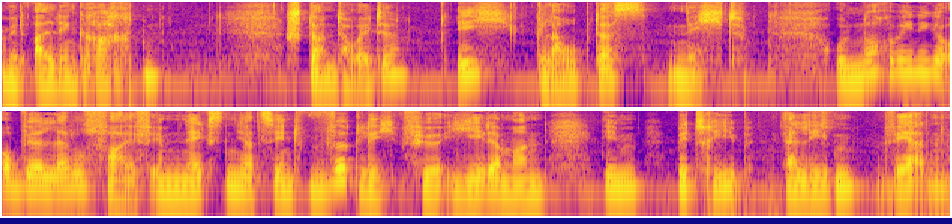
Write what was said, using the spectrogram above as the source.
mit all den Grachten? Stand heute? Ich glaube das nicht. Und noch weniger, ob wir Level 5 im nächsten Jahrzehnt wirklich für jedermann im Betrieb erleben werden.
